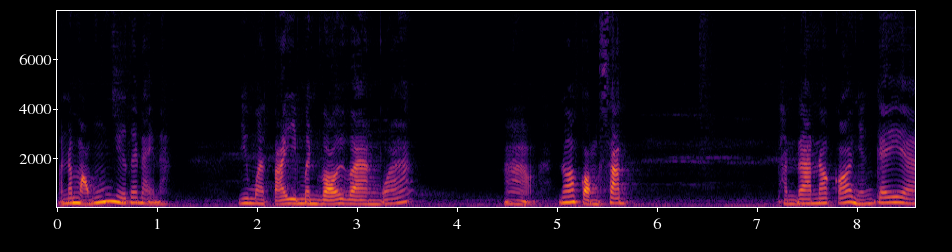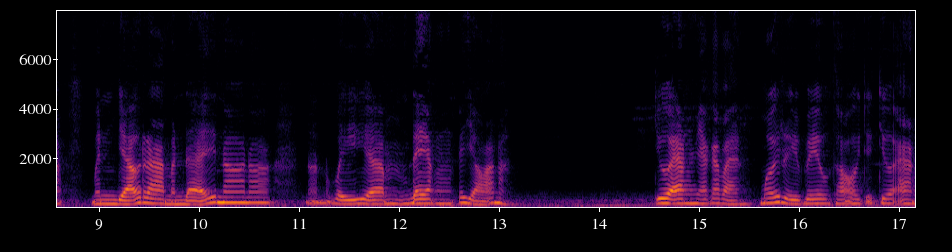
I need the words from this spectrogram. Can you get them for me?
Mà nó mỏng như thế này nè. Nhưng mà tại vì mình vội vàng quá. À, nó còn xanh. Thành ra nó có những cái à, mình dở ra mình để nó nó nó bị à, đen cái vỏ nè. Chưa ăn nha các bạn mới review thôi chứ chưa ăn.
